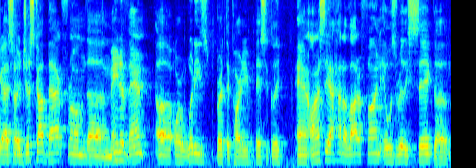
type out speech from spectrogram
guys, so I just got back from the main event, uh, or Woody's birthday party, basically. And honestly, I had a lot of fun. It was really sick. The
